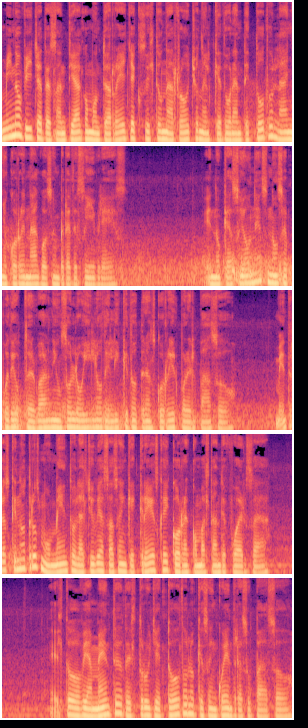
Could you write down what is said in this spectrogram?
Camino Villa de Santiago, Monterrey, existe un arroyo en el que durante todo el año corren aguas impredecibles. En ocasiones no se puede observar ni un solo hilo de líquido transcurrir por el paso, mientras que en otros momentos las lluvias hacen que crezca y corra con bastante fuerza. Esto obviamente destruye todo lo que se encuentra a su paso.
